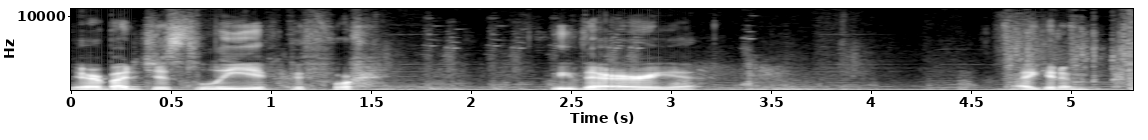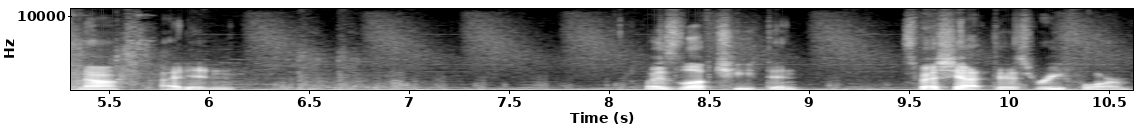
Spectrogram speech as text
everybody just leave before... leave that area. I get him? No, I didn't. Always love cheating. Especially after his reform.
